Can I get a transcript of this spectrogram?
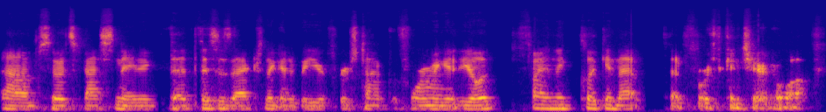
Um, so it's fascinating that this is actually going to be your first time performing it. You'll finally clicking that that fourth concerto off.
